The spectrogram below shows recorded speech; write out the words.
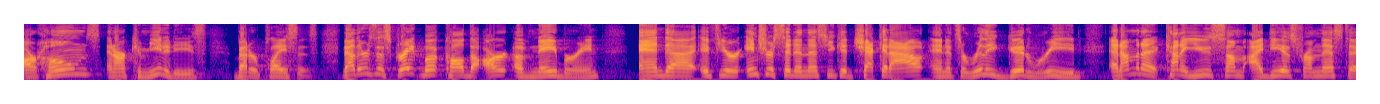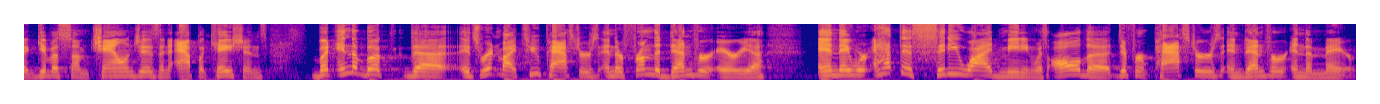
our homes and our communities better places. Now, there's this great book called The Art of Neighboring. And uh, if you're interested in this, you could check it out, and it's a really good read. And I'm going to kind of use some ideas from this to give us some challenges and applications. But in the book, the, it's written by two pastors, and they're from the Denver area. And they were at this citywide meeting with all the different pastors in Denver and the mayor.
